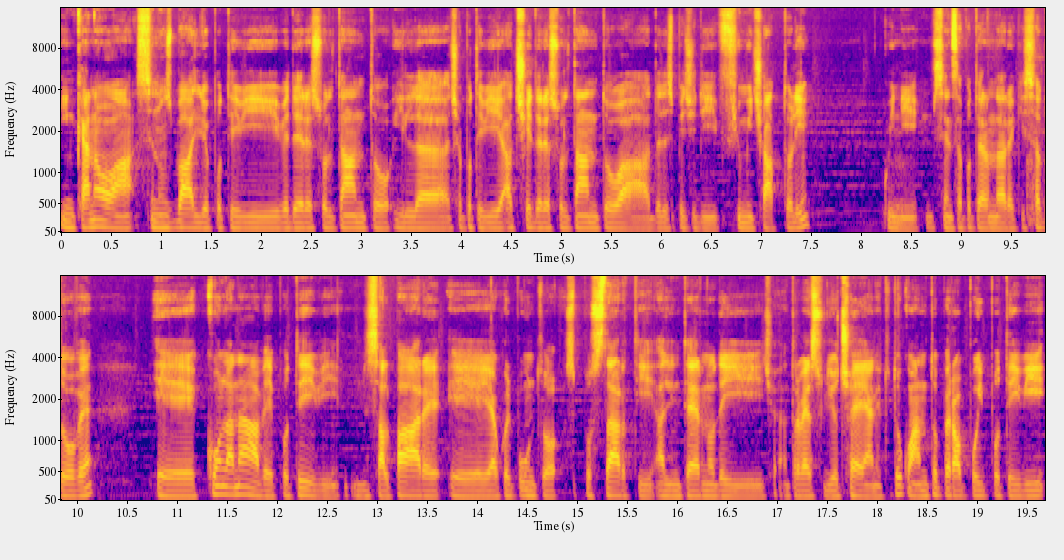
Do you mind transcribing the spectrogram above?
In canoa, se non sbaglio, potevi il, cioè potevi accedere soltanto a delle specie di fiumiciattoli, quindi senza poter andare chissà dove e con la nave potevi salpare e a quel punto spostarti all'interno dei, cioè attraverso gli oceani e tutto quanto, però poi potevi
